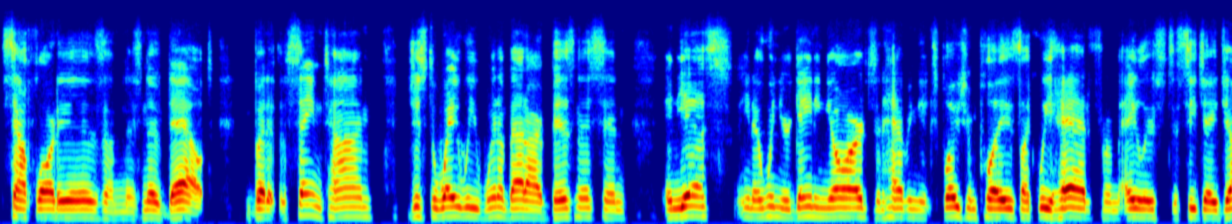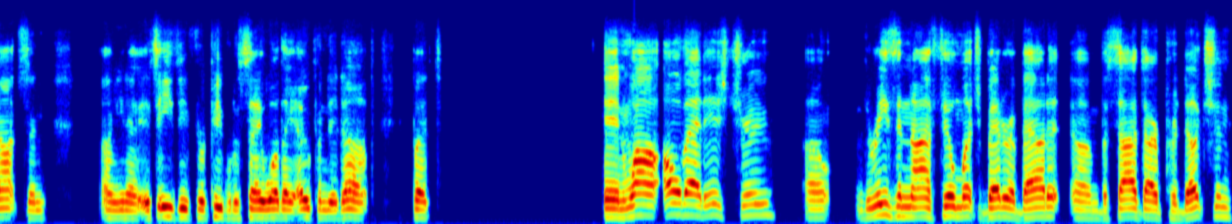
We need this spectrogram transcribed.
South Florida is, and there's no doubt. But at the same time, just the way we went about our business, and and yes, you know, when you're gaining yards and having explosion plays like we had from Ahlers to C.J. Johnson, um, you know, it's easy for people to say, well, they opened it up, but and while all that is true, uh, the reason I feel much better about it, um, besides our production,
